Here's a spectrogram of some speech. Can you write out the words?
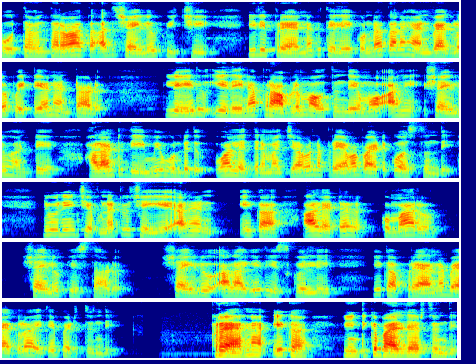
పూర్తయిన తర్వాత అది శైలుకి ఇచ్చి ఇది ప్రేరణకు తెలియకుండా తన హ్యాండ్ బ్యాగ్లో పెట్టి అని అంటాడు. లేదు ఏదైనా ప్రాబ్లం అవుతుందేమో అని శైలు అంటే అలాంటిది ఏమీ ఉండదు. వాళ్ళిద్దరి మధ్య ఉన్న ప్రేమ బయటకు వస్తుంది. నువ్వు నేను చెప్పినట్లు చెయ్యి అని ఇక ఆ లెటర్ కుమారు శైలుకి ఇస్తాడు శైలు అలాగే తీసుకువెళ్ళి ఇక ప్రేరణ బ్యాగులో అయితే పెడుతుంది. ప్రేరణ ఇక ఇంటికి బయలుదేరుతుంది.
